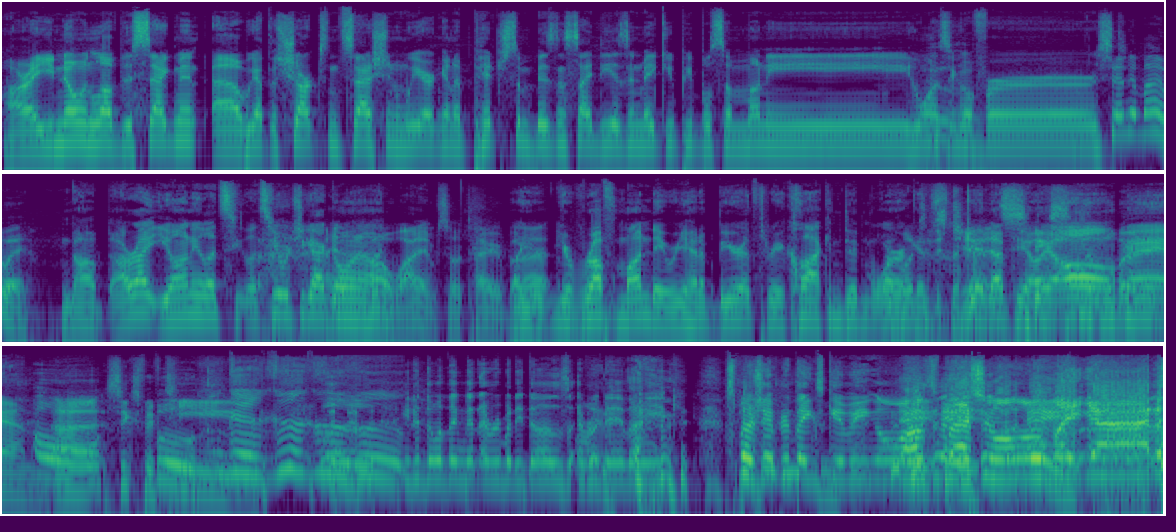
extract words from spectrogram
All right, you know and love this segment. Uh, we got the Sharks in session. We are going to pitch some business ideas and make you people some money. Who wants to go first? first. Send it my way. No, all right, Yanni. Let's see. Let's hear what you got going on. I don't know on. why I'm so tired, Oh, but your, uh, your rough Monday where you had a beer at three o'clock and didn't work. went to It's the gym getting at up to you. 6 in the Oh morning. man. uh, six fifteen. you did the one thing that everybody does every day of the week. Especially after Thanksgiving. Oh, how Hey, special. hey, oh my God.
